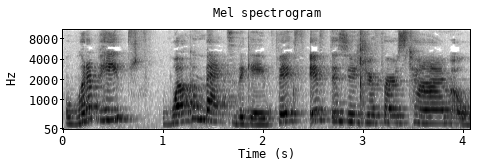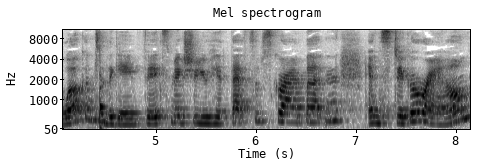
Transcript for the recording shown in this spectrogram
What up peeps? Welcome back to The Gabe Fix. If this is your first time, welcome to The Gabe Fix. Make sure you hit that subscribe button and stick around.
